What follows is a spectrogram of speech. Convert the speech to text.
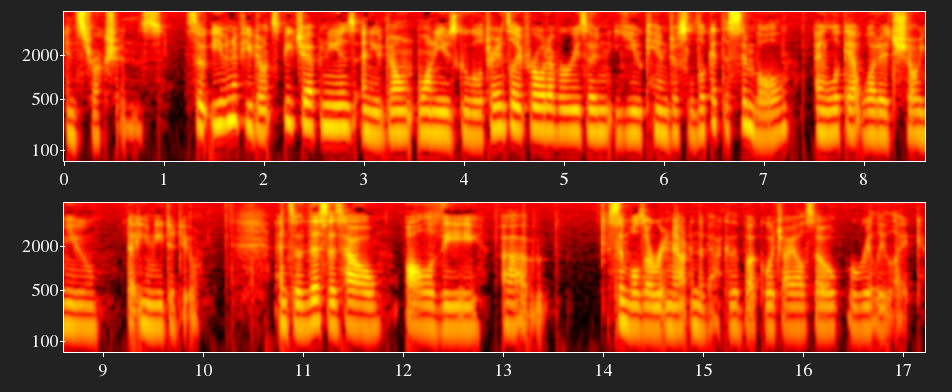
instructions. So even if you don't speak Japanese and you don't want to use Google Translate for whatever reason, you can just look at the symbol and look at what it's showing you that you need to do. And so this is how all of the um, symbols are written out in the back of the book, which I also really like.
